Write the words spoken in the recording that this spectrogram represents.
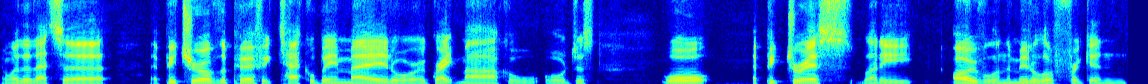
and whether that's a a picture of the perfect tackle being made, or a great mark, or or just or a picturesque bloody oval in the middle of freaking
